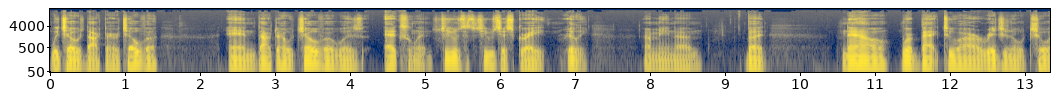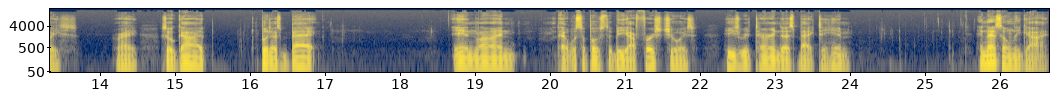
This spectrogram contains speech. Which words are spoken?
we chose Dr. Herchova, and Dr. Herchova was excellent. She was she was just great, really. I mean, um, but now we're back to our original choice, right? So God put us back in line that was supposed to be our first choice. He's returned us back to Him. And that's only God,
